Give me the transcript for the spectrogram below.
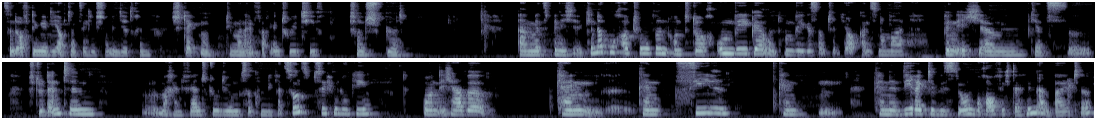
sind oft Dinge, die auch tatsächlich schon in dir drin stecken, die man einfach intuitiv schon spürt. Ähm, jetzt bin ich Kinderbuchautorin und durch Umwege, und Umwege ist natürlich auch ganz normal, bin ich ähm, jetzt äh, Studentin, mache ein Fernstudium zur Kommunikationspsychologie und ich habe kein, kein Ziel, kein, keine direkte Vision, worauf ich dahin arbeite,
